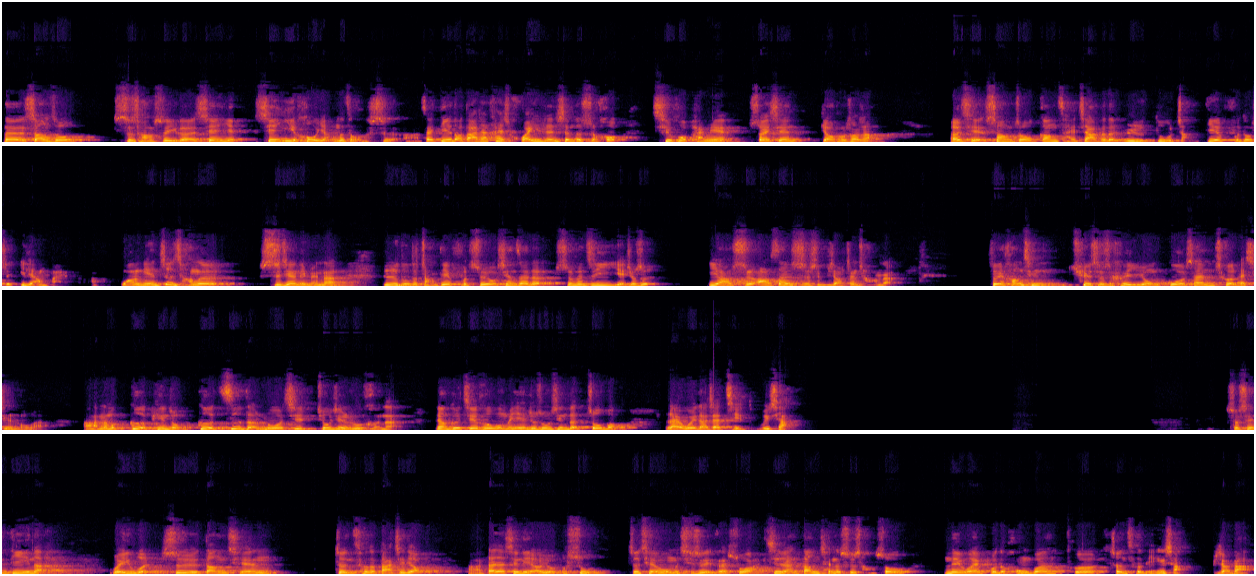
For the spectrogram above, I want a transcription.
那上周。市场是一个先抑先抑后扬的走势啊，在跌到大家开始怀疑人生的时候，期货盘面率先掉头上涨，而且上周钢材价格的日度涨跌幅都是一两百啊，往年正常的时间里面呢，日度的涨跌幅只有现在的十分之一，也就是一二十、二三十是比较正常的，所以行情确实是可以用过山车来形容了啊。那么各品种各自的逻辑究竟如何呢？亮哥结合我们研究中心的周报来为大家解读一下。首先，第一呢，维稳是当前政策的大基调啊，大家心里要有个数。之前我们其实也在说啊，既然当前的市场受内外部的宏观和政策的影响比较大，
